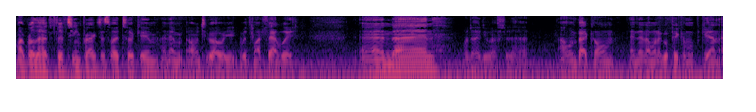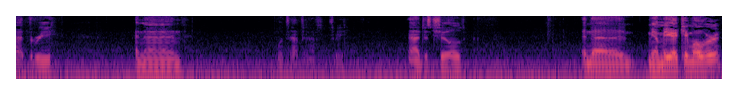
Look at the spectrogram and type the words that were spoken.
my brother had 15 practice, so I took him, and then I went to go eat with my family. And then, what did I do after that? I went back home, and then I want to go pick him up again at 3. And then what's happening after three? And I just chilled. And then me and Mega came over,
